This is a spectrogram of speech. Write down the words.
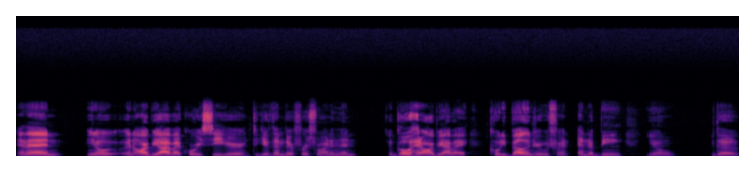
And then, you know, an RBI by Corey Seager to give them their first run, and then a go ahead RBI by Cody Bellinger, which went ended up being, you know, the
